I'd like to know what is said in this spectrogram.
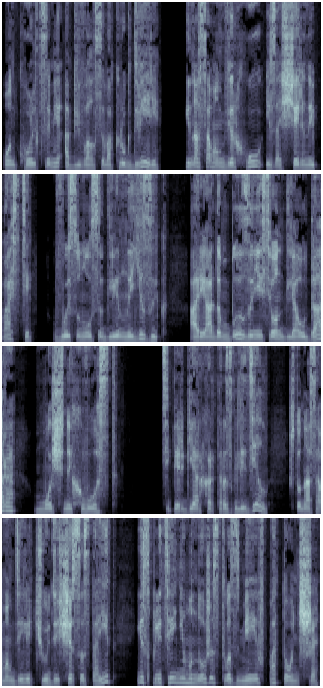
Он кольцами обвивался вокруг двери, и на самом верху из ощеренной пасти высунулся длинный язык, а рядом был занесен для удара мощный хвост. Теперь Герхард разглядел, что на самом деле чудище состоит из плетения множества змеев потоньше,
